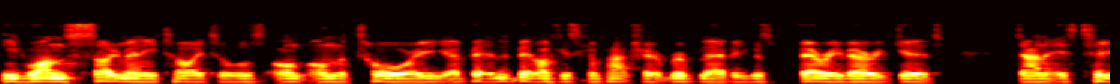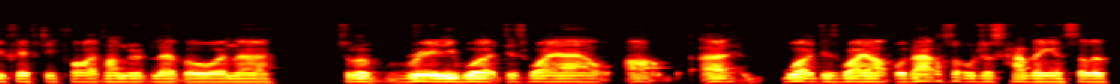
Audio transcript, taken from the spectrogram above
he'd won so many titles on, on the tour. He, a bit a bit like his compatriot Rublev, he was very very good down at his 250 500 level and uh, sort of really worked his way out up uh, worked his way up without sort of just having a sort of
